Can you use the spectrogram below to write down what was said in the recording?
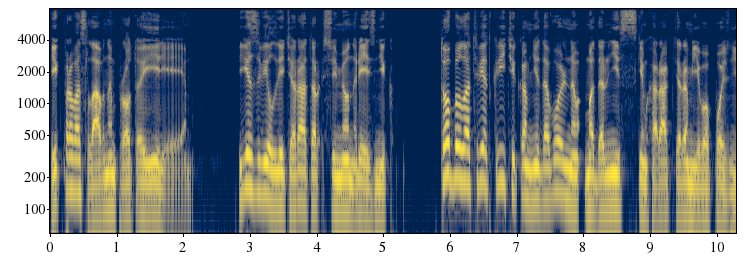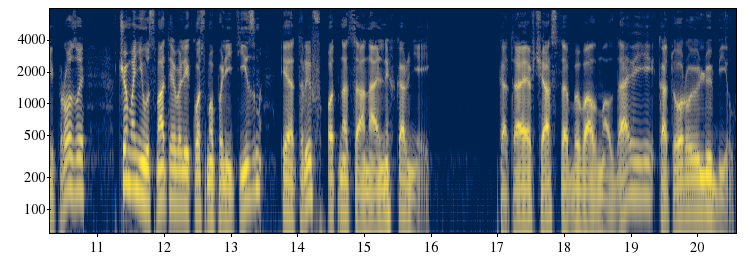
и к православным протоиереям. Язвил литератор Семен Резник – то был ответ критикам, недовольным модернистским характером его поздней прозы, в чем они усматривали космополитизм и отрыв от национальных корней. Катаев часто бывал в Молдавии, которую любил,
